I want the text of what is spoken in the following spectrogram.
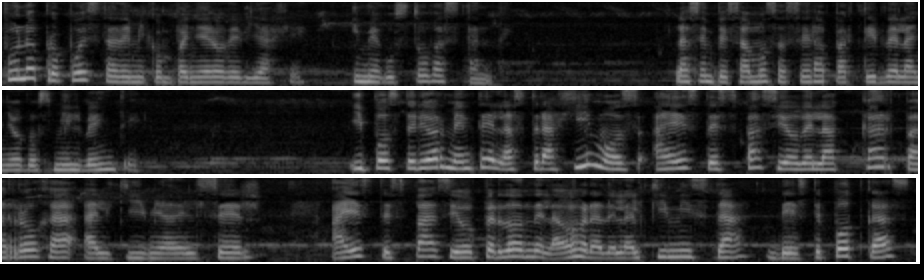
Fue una propuesta de mi compañero de viaje y me gustó bastante. Las empezamos a hacer a partir del año 2020 y posteriormente las trajimos a este espacio de la carpa roja alquimia del ser, a este espacio, perdón, de la obra del alquimista de este podcast,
